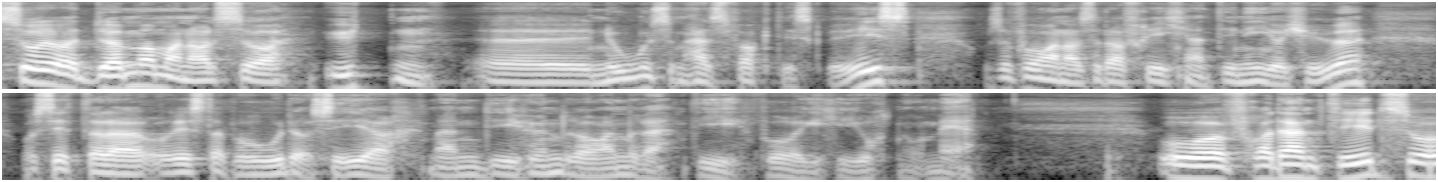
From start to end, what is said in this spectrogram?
Så dømmer man altså uten noen som helst faktisk bevis. Og så får han altså da frikjent i 29 og sitter der og rister på hodet og sier men de 100 andre de får jeg ikke gjort noe med. Og fra den tid så,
